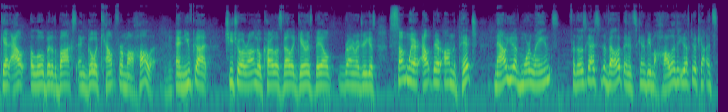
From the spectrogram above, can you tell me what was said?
get out a little bit of the box and go account for Mahala, mm-hmm. and you've got Chicho Arango, Carlos Vela, Gareth Bale, Brian Rodriguez somewhere out there on the pitch. Now you have more lanes for those guys to develop, and it's going to be Mahala that you have to account. It's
